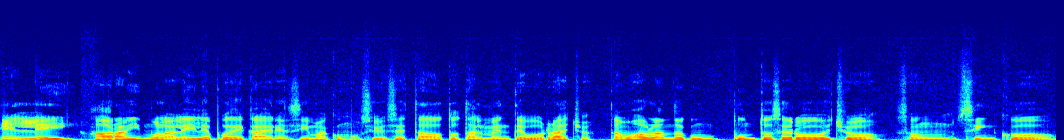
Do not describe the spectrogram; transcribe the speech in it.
en ley, ahora mismo la ley le puede caer encima como si hubiese estado totalmente borracho. Estamos hablando que un .08 son 5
